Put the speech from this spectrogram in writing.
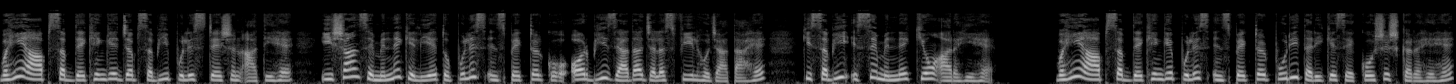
वहीं आप सब देखेंगे जब सभी पुलिस स्टेशन आती है, ईशान से मिलने के लिए तो पुलिस इंस्पेक्टर को और भी ज़्यादा जलस फील हो जाता है कि सभी इससे मिलने क्यों आ रही है। वहीं आप सब देखेंगे पुलिस इंस्पेक्टर पूरी तरीके से कोशिश कर रहे हैं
